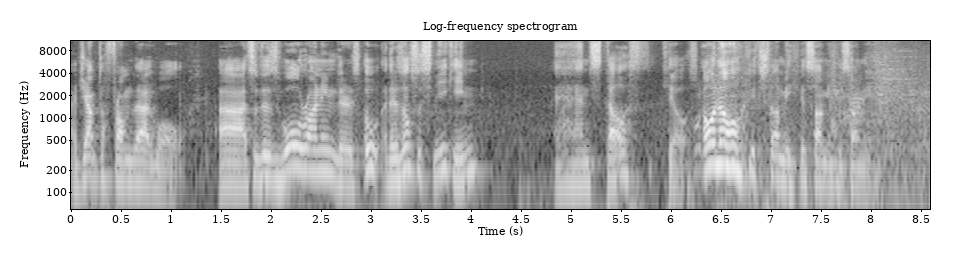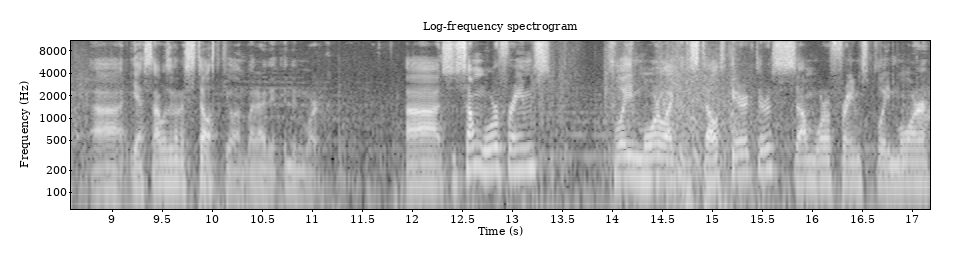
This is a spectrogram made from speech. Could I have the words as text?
I jumped from that wall. Uh, so there's wall running, there's... Oh, there's also sneaking. And stealth kills. Oh no, he saw me, he saw me, he saw me. Uh, yes, I was gonna stealth kill him, but it didn't work. Uh, so some Warframes play more like the stealth characters, some Warframes play more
